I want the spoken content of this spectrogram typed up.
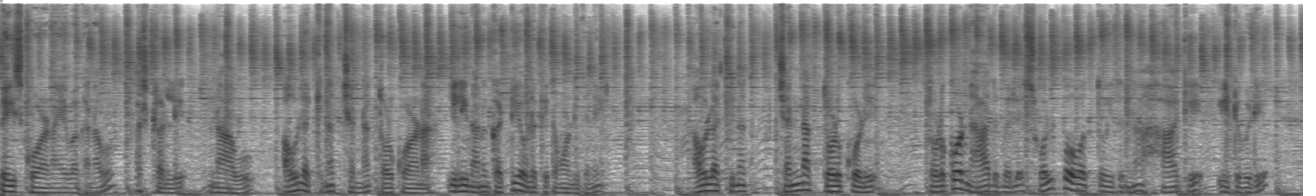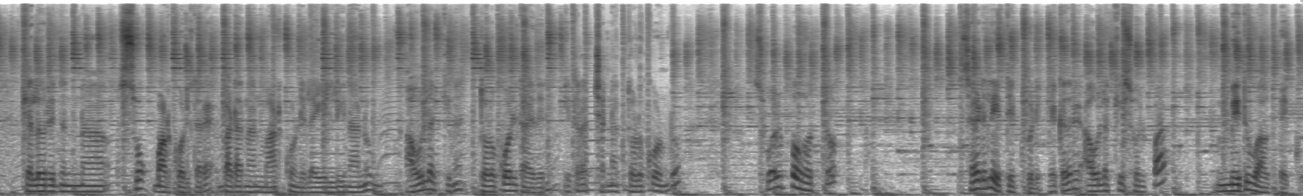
ಬೇಯಿಸ್ಕೊಳ್ಳೋಣ ಇವಾಗ ನಾವು. ಅಷ್ಟರಲ್ಲಿ ನಾವು ಅವಲಕ್ಕಿನ ಚೆನ್ನಾಗಿ ತೊಳ್ಕೊಳ್ಳೋಣ. ಇಲ್ಲಿ ನಾನು ಗಟ್ಟಿ ಅವಲಕ್ಕಿ ತೊಗೊಂಡಿದ್ದೀನಿ. ಅವಲಕ್ಕಿನ ಚೆನ್ನಾಗಿ ತೊಳ್ಕೊಳ್ಳಿ. ತೊಳ್ಕೊಂಡು ಆದಮೇಲೆ ಸ್ವಲ್ಪ ಹೊತ್ತು ಇದನ್ನು ಹಾಗೆ ಇಟ್ಬಿಡಿ. ಕೆಲವರು ಇದನ್ನು ಸೋಕ್ ಮಾಡ್ಕೊಳ್ತಾರೆ, ಬಟ್ ನಾನು ಮಾಡ್ಕೊಂಡಿಲ್ಲ. ಇಲ್ಲಿ ನಾನು ಅವಲಕ್ಕಿನ ತೊಳ್ಕೊಳ್ತಾ ಇದ್ದೀನಿ. ಈ ಥರ ಚೆನ್ನಾಗಿ ತೊಳ್ಕೊಂಡು ಸ್ವಲ್ಪ ಹೊತ್ತು ಸೈಡಲ್ಲಿ ಎತ್ತಿಟ್ಬಿಡಿ. ಯಾಕಂದರೆ ಅವಲಕ್ಕಿ ಸ್ವಲ್ಪ ಮೆದುವಾಗಬೇಕು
